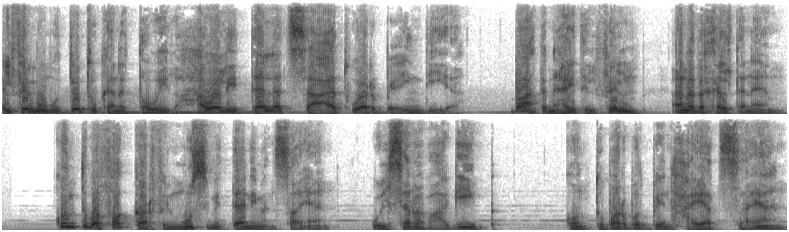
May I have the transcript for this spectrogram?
الفيلم مدته كانت طويلة حوالي 3 ساعات و40 دقيقة. بعد نهاية الفيلم أنا دخلت أنام. كنت بفكر في الموسم الثاني من صيان ولسبب عجيب كنت بربط بين حياة سيان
